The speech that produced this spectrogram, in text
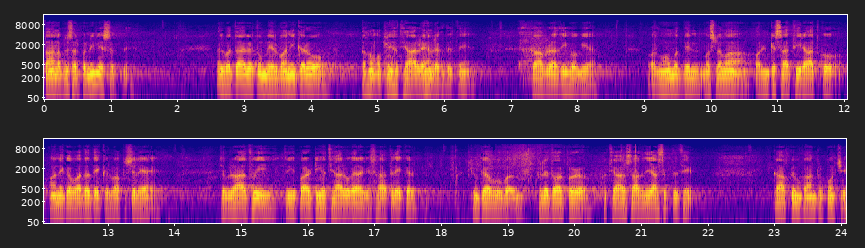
تان اپنے سر پر نہیں لے سکتے۔ البتہ اگر تم مہربانی کرو تو ہم اپنے ہتھیار رہن رکھ دیتے ہیں۔ کاب راضی ہو گیا۔ اور محمد بن مسلمہ اور ان کے ساتھی رات کو آنے کا وعدہ دے کر واپس چلے آئے۔ جب رات ہوئی تو یہ پارٹی ہتھیار وغیرہ کے ساتھ لے کر، کیونکہ اب وہ کھلے طور پر ہتھیار ساتھ لے جا سکتے تھے، کاپ کے مکان پر پہنچے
